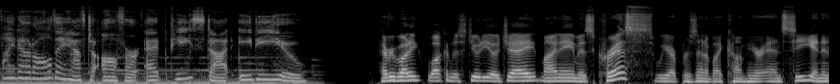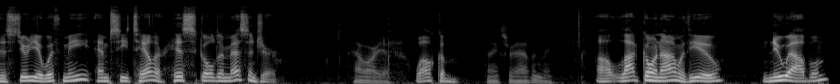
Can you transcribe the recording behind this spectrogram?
Find out all they have to offer at peace.edu. Everybody, welcome to Studio J. My name is Chris. We are presented by Come Hear NC, and in the studio with me, MC Taylor, Hiss Golden Messenger. How are you? Welcome. Thanks for having me. A lot going on with you. New album.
